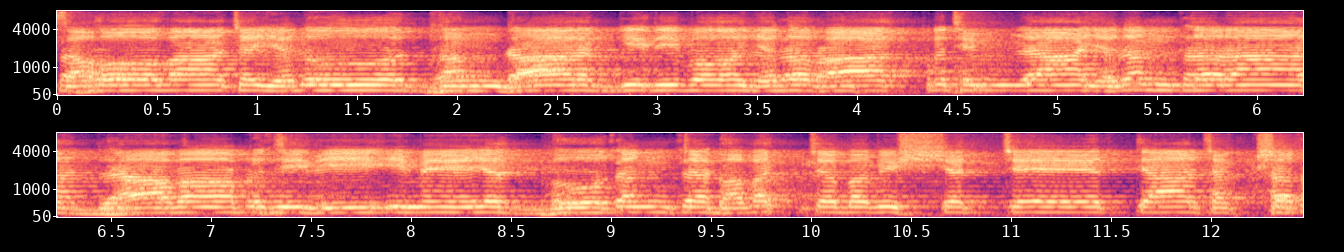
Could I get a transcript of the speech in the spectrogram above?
सहोवाच यदूर्ध्वम् गार्गिदिवो यदवाक्पृथिव्या यदन्तराद्या वा पृथिवी इमे यद्भूतम् च भवच्च भविष्यच्चेत्याचक्षत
